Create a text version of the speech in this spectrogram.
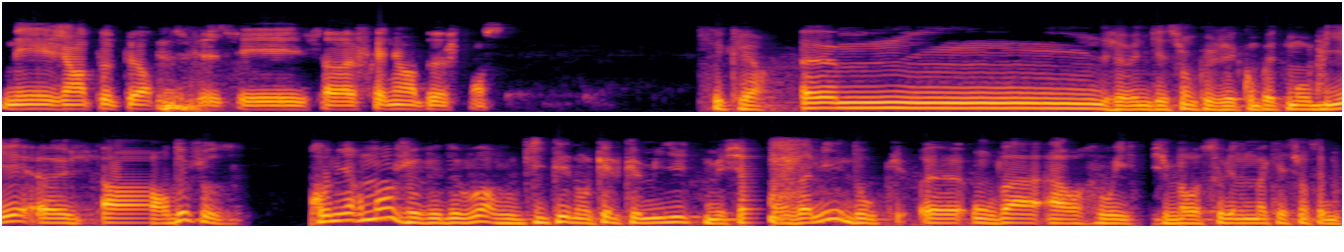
Mais j'ai un peu peur parce que c'est, ça va freiner un peu, je pense. C'est clair. Euh, j'avais une question que j'ai complètement oubliée. alors deux choses. Premièrement, je vais devoir vous quitter dans quelques minutes, mes chers amis. Donc, euh, on va. Alors, oui, je me souviens de ma question, c'est bon.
